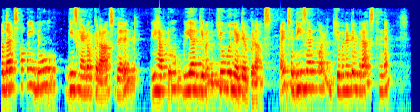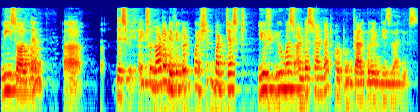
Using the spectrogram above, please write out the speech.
So that's how we do these kind of graphs wherein we have to, we are given cumulative graphs, right? So these are called cumulative graphs and then we solve them uh, this way, right? So not a difficult question, but just you, you must understand that how to calculate these values.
